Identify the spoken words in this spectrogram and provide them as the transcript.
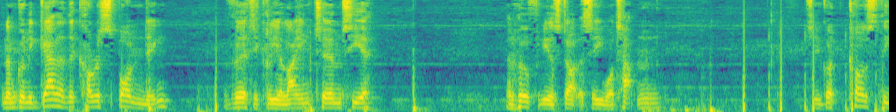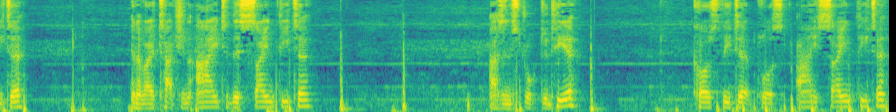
and I'm going to gather the corresponding vertically aligned terms here and hopefully you'll start to see what's happening. So you've got cos theta, and if I attach an i to this sine theta, as instructed here, cos theta plus i sine theta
